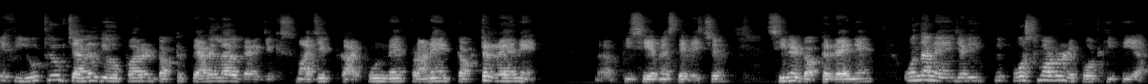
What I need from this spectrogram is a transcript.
ਇੱਕ YouTube ਚੈਨਲ ਦੇ ਉੱਪਰ ਡਾਕਟਰ ਪਿਆਰੇ ਲਾਲ ਗਰਗ, ਇੱਕ ਸਮਾਜਿਕ ਕਾਰਕੁਨ ਨੇ, ਪੁਰਾਣੇ ਡਾਕਟਰ ਰਹੇ ਨੇ ਪੀਸੀਐਮਐਸ ਦੇ ਵਿੱਚ ਸੀਨੀਅਰ ਡਾਕਟਰ ਰਹੇ ਨੇ। ਉਹਨਾਂ ਨੇ ਜਿਹੜੀ ਪੋਸਟਮਾਰਟਮ ਰਿਪੋਰਟ ਕੀਤੀ ਆ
